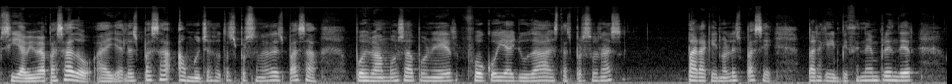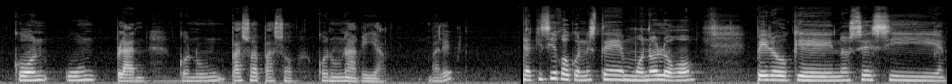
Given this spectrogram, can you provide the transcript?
si a mí me ha pasado, a ellas les pasa, a muchas otras personas les pasa, pues vamos a poner foco y ayuda a estas personas para que no les pase, para que empiecen a emprender con un plan, con un paso a paso, con una guía, ¿vale? Y aquí sigo con este monólogo, pero que no sé si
